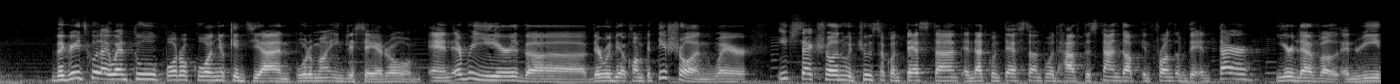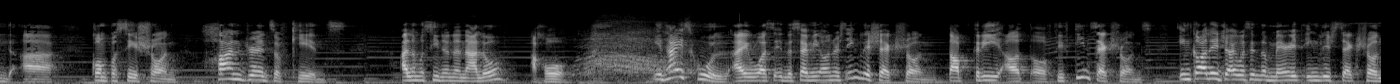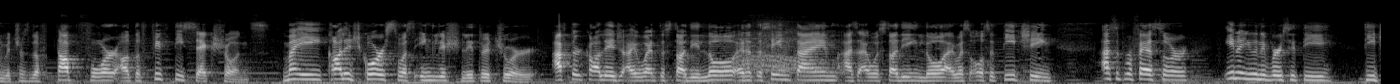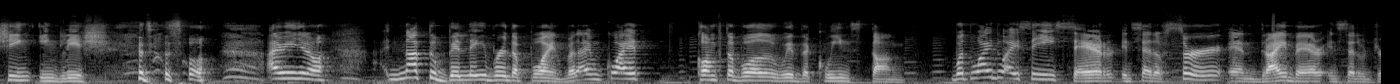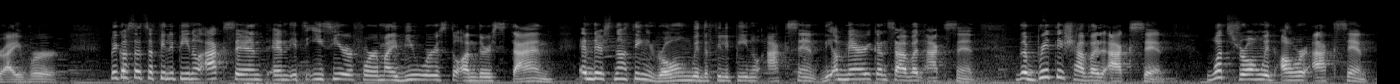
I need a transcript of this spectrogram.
The grade school I went to, puro konyo kids yan, puro mga Inglesero. And every year, the there would be a competition where each section would choose a contestant and that contestant would have to stand up in front of the entire year level and read a composition. Hundreds of kids. Alam mo sino nanalo? Ako. In high school, I was in the semi-honors English section, top 3 out of 15 sections. In college, I was in the merit English section, which was the top 4 out of 50 sections. My college course was English literature. After college, I went to study law, and at the same time as I was studying law, I was also teaching as a professor in a university teaching English. so, I mean, you know, not to belabor the point, but I'm quite comfortable with the queen's tongue. But why do I say sir instead of sir and driver instead of driver? Because that's a Filipino accent and it's easier for my viewers to understand. And there's nothing wrong with the Filipino accent. The Americans have an accent. The British have an accent. What's wrong with our accent?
